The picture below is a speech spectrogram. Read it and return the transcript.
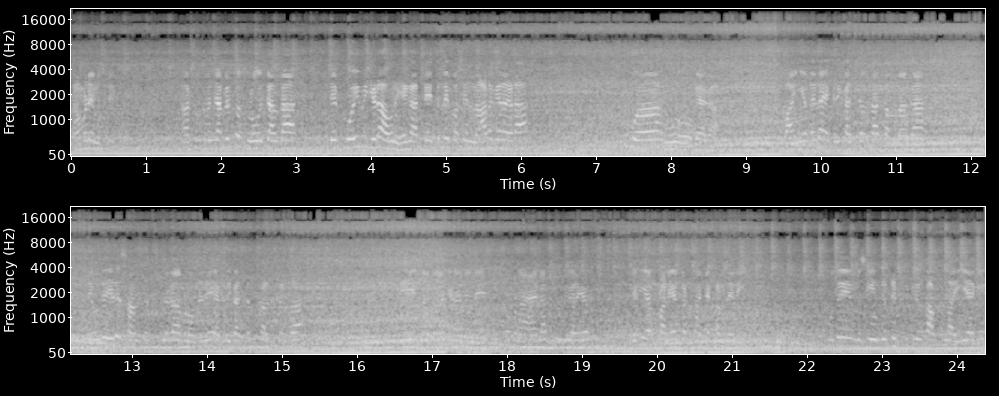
ਸਾਹਮਣੇ ਮਸੇ। 855 ਬਿਲਕੁਲ ਸਲੋ ਚੱਲਦਾ। ਤੇ ਕੋਈ ਵੀ ਜਿਹੜਾ ਹੁਣ ਹੈਗਾ। ਤੇ ਇਧਰਲੇ ਪਾਸੇ ਨਾੜ ਕਰਾਂ ਜਿਹੜਾ ਧੂਆ ਰੋਲ ਹੋ ਗਿਆ ਹੈਗਾ ਬਾਈਆਂ ਦਾ ਜਿਹੜਾ ਐਗਰੀਕਲਚਰ ਦਾ ਕੰਮ ਹੈਗਾ ਤੇ ਉਹਦੇ ਜਿਹੜੇ ਸੰਸਦ ਜਗ੍ਹਾ ਬਣਾਉਂਦੇ ਨੇ ਐਗਰੀਕਲਚਰ ਕਲਚਰ ਦਾ ਤੇ ਨਵਾਂ ਜਿਹੜਾ ਇਹਨਾਂ ਨੇ ਸਿਸਟਮ ਬਣਾਇਆ ਹੈਗਾ ਤੂੜੀ ਵਾਲੀਆਂ ਜਿਹੜੀਆਂ ਪਾਲੀਆਂ ਗੱਠਾਂ ਚੱਕਣ ਦੇ ਲਈ, ਉਹਦੇ ਮਸ਼ੀਨ ਦੇ ਉੱਤੇ ਪੀਡੀਓ ਸਾਫਟ ਲਾਈ ਹੈਗੀ।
